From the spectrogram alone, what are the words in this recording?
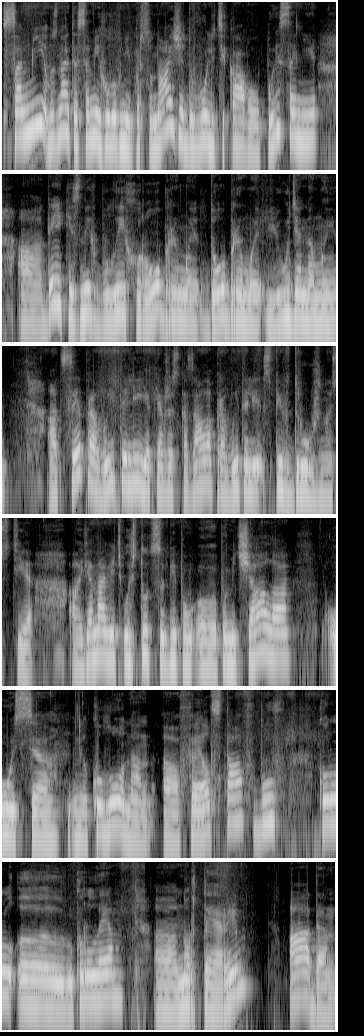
Самі, ви знаєте, самі головні персонажі доволі цікаво описані. Деякі з них були хоробрими, добрими, людяними. А це правителі, як я вже сказала, правителі співдружності. Я навіть ось тут собі е, помічала ось е, Колонан Фелстаф був е, королем Нортери, Адан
